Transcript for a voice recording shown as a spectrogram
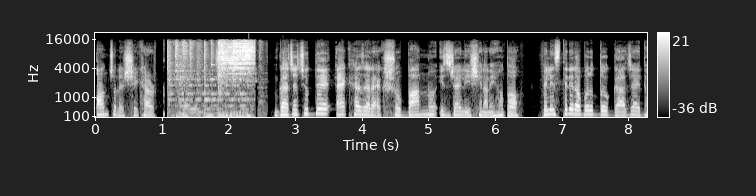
অঞ্চলের শিকার। গাজা যুদ্ধে এক হাজার একশো বান্ন ইসরায়েলি সেনা নিহত। ফিলিস্তিনের অবরুদ্ধ গাজায় দু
